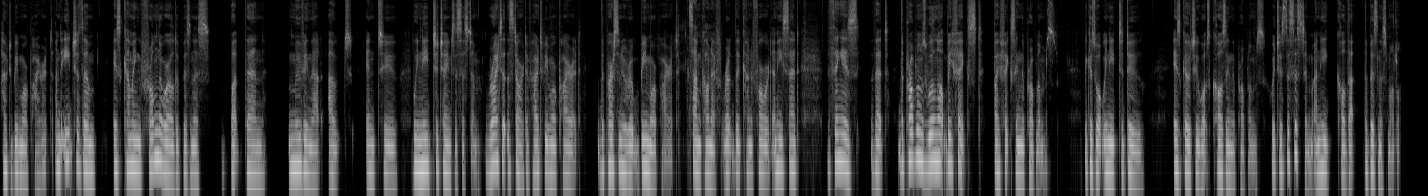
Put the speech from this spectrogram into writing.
How to Be More Pirate. And each of them is coming from the world of business, but then moving that out into we need to change the system. Right at the start of How to Be More Pirate, the person who wrote Be More Pirate, Sam Conniff, wrote the kind of forward. And he said, the thing is that the problems will not be fixed by fixing the problems. Because what we need to do is go to what's causing the problems, which is the system. And he called that the business model.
